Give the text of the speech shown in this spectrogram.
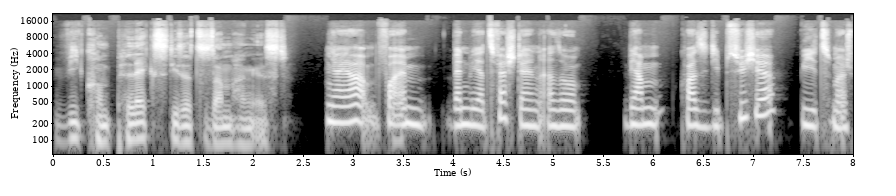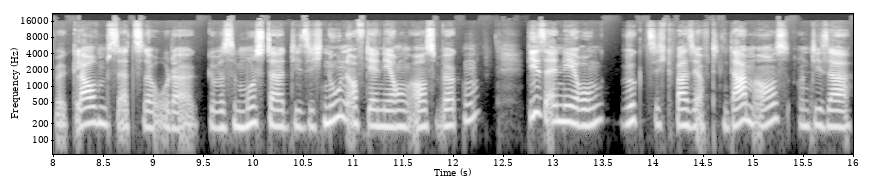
wie komplex dieser Zusammenhang ist. Ja, ja, vor allem, wenn wir jetzt feststellen, also wir haben quasi die Psyche, wie zum Beispiel Glaubenssätze oder gewisse Muster, die sich nun auf die Ernährung auswirken. Diese Ernährung wirkt sich quasi auf den Darm aus und dieser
